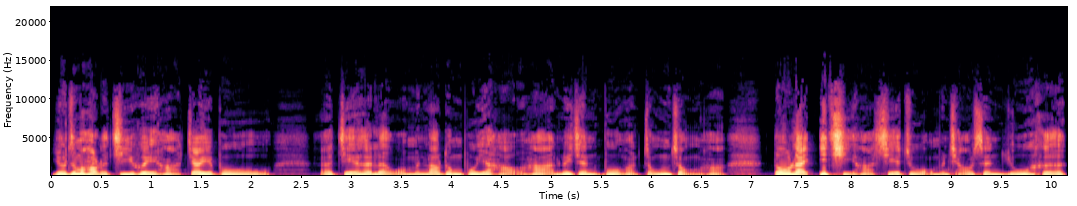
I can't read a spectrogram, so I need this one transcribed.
有这么好的机会哈，教育部呃结合了我们劳动部也好哈，内政部哈，种种哈，都来一起哈协助我们侨生如何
